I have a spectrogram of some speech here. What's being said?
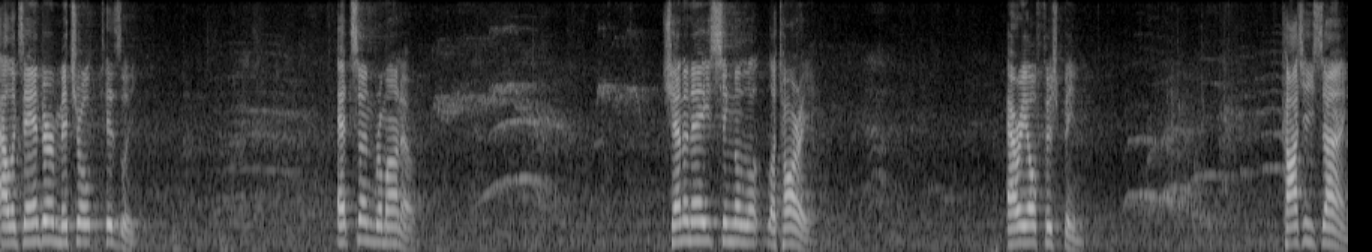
Alexander Mitchell Tisley. Edson Romano. Shannonay Singalatari. Ariel Fishbein. Kaji Zhang.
